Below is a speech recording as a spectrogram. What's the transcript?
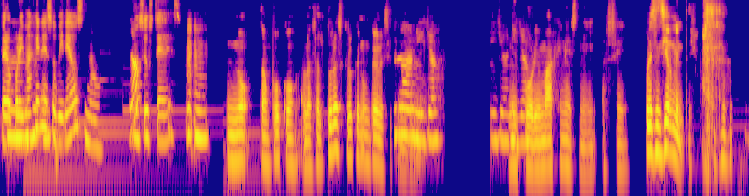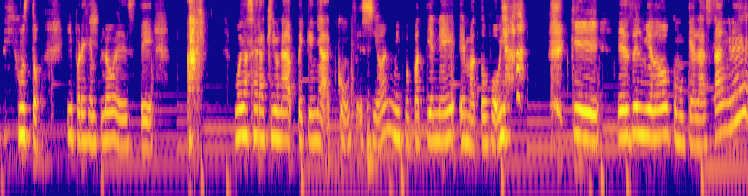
Pero por Mm. imágenes o videos, no. ¿No? No sé ustedes. Mm, mm. No, tampoco. A las alturas creo que nunca les he No, ni yo. Ni yo, ni, Ni yo. por imágenes, ni así. Presencialmente. Justo. Y por ejemplo, este, ay, voy a hacer aquí una pequeña confesión. Mi papá tiene hematofobia, que es el miedo como que a la sangre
